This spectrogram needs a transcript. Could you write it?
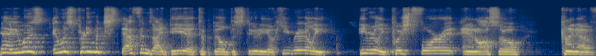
Yeah, it was it was pretty much Stephen's idea to build the studio. He really he really pushed for it and also kind of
